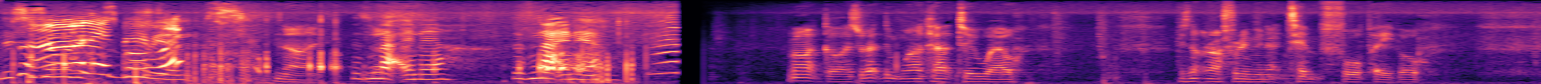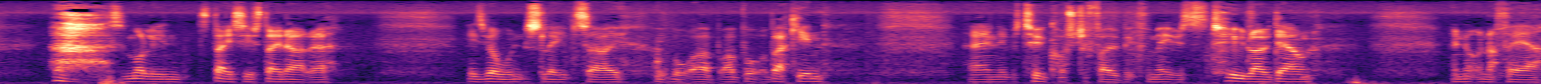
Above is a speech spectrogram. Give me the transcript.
This is all an experience. No. There's no. nut in here. There's nut in here. Right, guys, well, that didn't work out too well. There's not enough room in that tent for four people. so Mollie and Stacey have stayed out there. Isabel wouldn't sleep, so we brought her, I brought her back in, and it was too claustrophobic for me. It was too low down, and not enough air.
